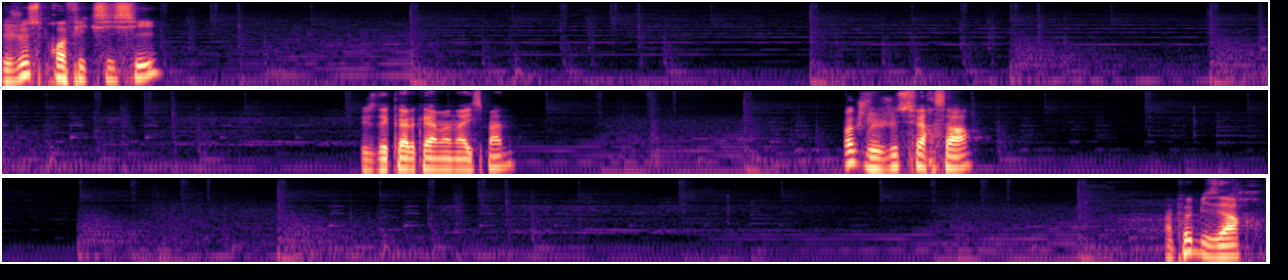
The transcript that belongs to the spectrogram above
Juste Profix ici? Je décale quand même un Iceman. Je crois que je vais juste faire ça. Un peu bizarre.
